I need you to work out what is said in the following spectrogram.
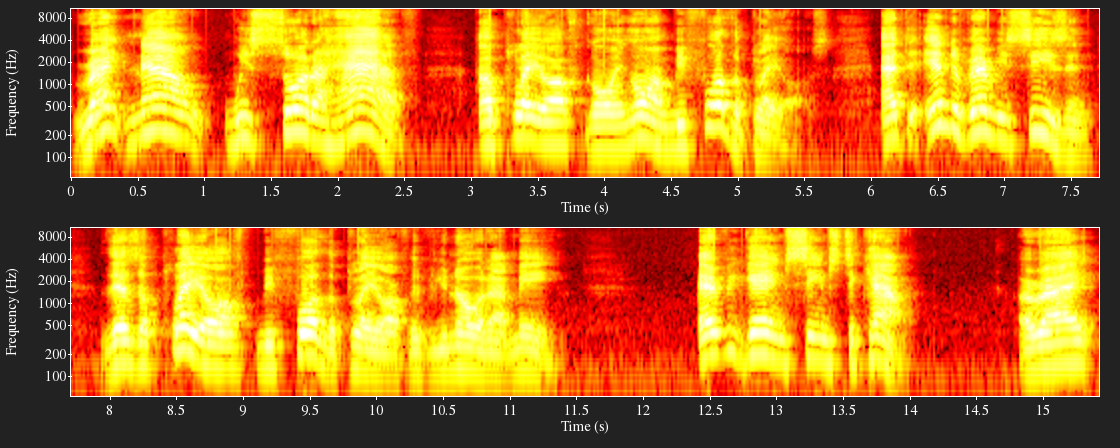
Right now, we sort of have a playoff going on before the playoffs. At the end of every season, there's a playoff before the playoff, if you know what I mean. Every game seems to count. All right?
